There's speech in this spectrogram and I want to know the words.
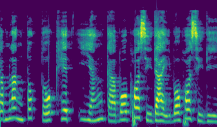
กำลังตกตกเฮ็ดอีหยังกะบ่พอสิได้บ่พอสิดี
